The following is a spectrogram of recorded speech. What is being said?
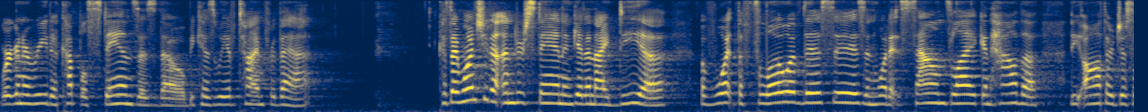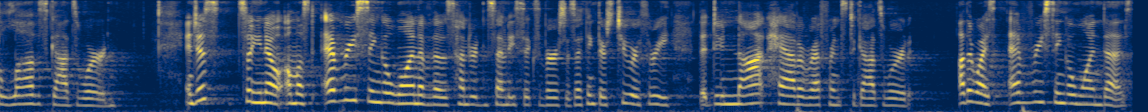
we're going to read a couple stanzas, though, because we have time for that. Because I want you to understand and get an idea of what the flow of this is and what it sounds like and how the, the author just loves God's word. And just so you know, almost every single one of those 176 verses, I think there's two or three, that do not have a reference to God's word Otherwise, every single one does.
